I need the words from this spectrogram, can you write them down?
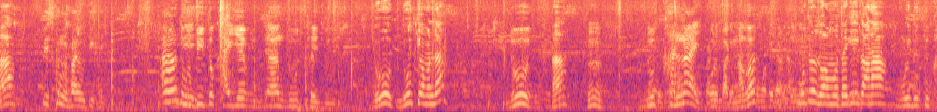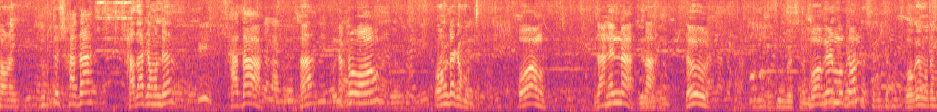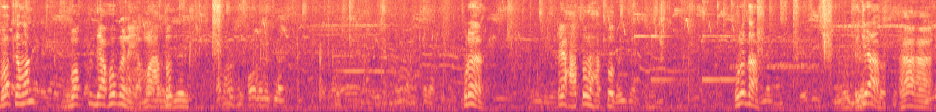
হ্যাঁ? বিস্কুট হয় খাই। তুই তো খাইয়ে দুধ খাই দুধ। দুধ? দুধ কেমনটা দুধ? হ্যাঁ? হুম। দুধ খান নাই? আগত? মুই তো জন্ম থাকি কানা মুই দুধ টুধ খাও নাই। দুধ তো সাদা। সাদা কেমন রে? সাদা? হ্যাঁ? একটা অং? অংটা কেমন? অং। জানেন না? না। দুধ বগের মতন। বগের মতন। বক কেমন? বক দেখো কেনে আমার হাতত। ওরে এই হাতত হাতত। ওরে তা? এটা হ্যাঁ হ্যাঁ।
